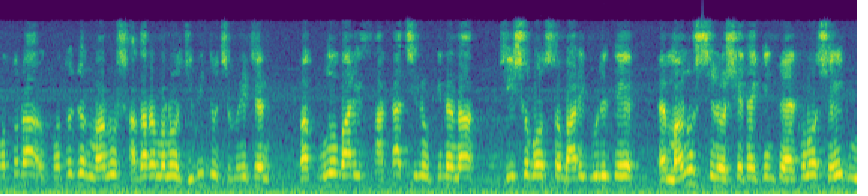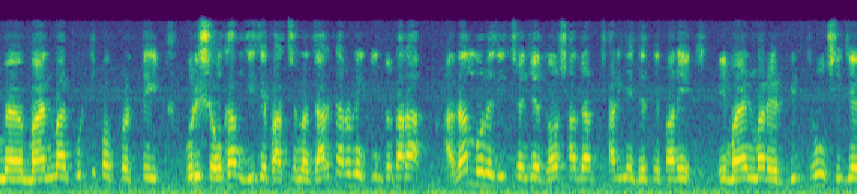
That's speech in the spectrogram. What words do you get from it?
কতটা, কতজন মানুষ, সাধারণ মানুষ জীবিত রয়েছেন বা কোনো বাড়ি ফাঁকা ছিল কিনা না, সেই সমস্ত বাড়িগুলিতে মানুষ ছিল সেটা কিন্তু এখনও সেই মায়ানমার কর্তৃপক্ষ সেই পরিসংখ্যান দিতে পারছে না। যার কারণে কিন্তু তারা আগাম বলে দিচ্ছেন যে দশ হাজার ছাড়িয়ে যেতে পারে এই মায়ানমারের বিধ্বংসী যে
